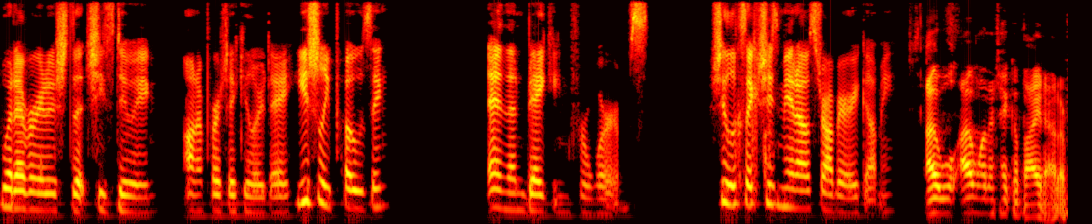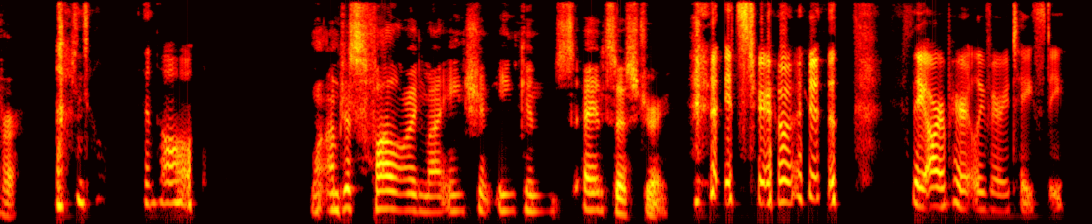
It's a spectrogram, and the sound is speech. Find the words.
whatever it is that she's doing on a particular day. Usually posing, and then begging for worms. She looks like she's made out of strawberry gummy. I will I want to take a bite out of her. no, no. Well, I'm just following my ancient Incan ancestry. it's true. they are apparently very tasty.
